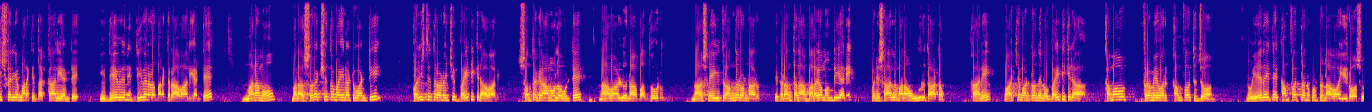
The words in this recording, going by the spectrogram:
ఐశ్వర్యం మనకి దక్కాలి అంటే ఈ దేవుని దీవెనలు మనకి రావాలి అంటే మనము మన సురక్షితమైనటువంటి పరిస్థితుల నుంచి బయటికి రావాలి. సొంత గ్రామంలో ఉంటే నా వాళ్ళు నా బంధువులు నా స్నేహితులు అందరూ ఉన్నారు. ఇక్కడంతా నా బలగం ఉంది అని కొన్నిసార్లు మనం ఊరు దాటం. కానీ వాక్యం అంటుంది నువ్వు బయటికి రా. Come out from your comfort zone నువ్వు ఏదైతే కంఫర్ట్ అనుకుంటున్నావో ఈరోజు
